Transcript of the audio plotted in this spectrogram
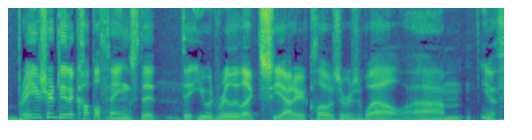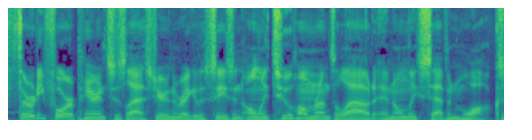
Brasier did a couple things that, that you would really like to see out of your closer as well. Um, you know, 34 appearances last year in the regular season, only two home runs allowed, and only seven walks.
